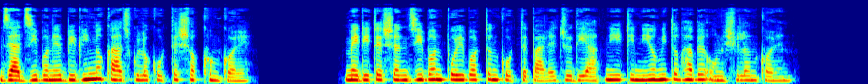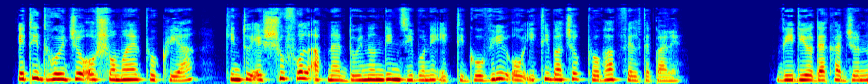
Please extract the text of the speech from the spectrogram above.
যা জীবনের বিভিন্ন কাজগুলো করতে সক্ষম করে। মেডিটেশন জীবন পরিবর্তন করতে পারে যদি আপনি এটি নিয়মিতভাবে অনুশীলন করেন। এটি ধৈর্য ও সময়ের প্রক্রিয়া, কিন্তু এর সুফল আপনার দৈনন্দিন জীবনে একটি গভীর ও ইতিবাচক প্রভাব ফেলতে পারে। ভিডিও দেখার জন্য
